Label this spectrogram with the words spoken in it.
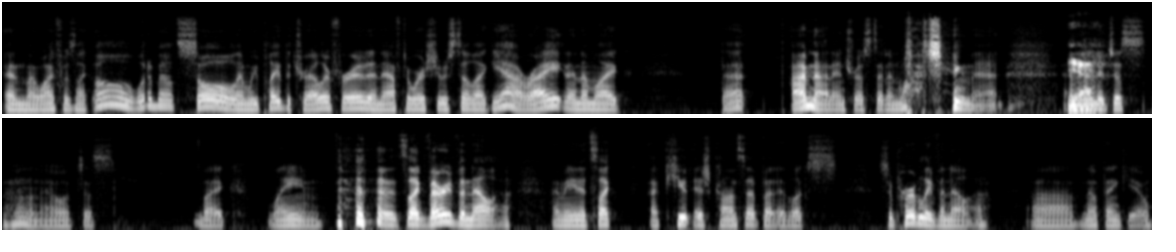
and my wife was like, oh, what about Soul? And we played the trailer for it, and afterwards she was still like, yeah, right. And I'm like, that I'm not interested in watching that. I Yeah. mean, it just, I don't know, it just like lame. it's like very vanilla. I mean, it's like a cute-ish concept, but it looks superbly vanilla. Uh, no, thank you.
